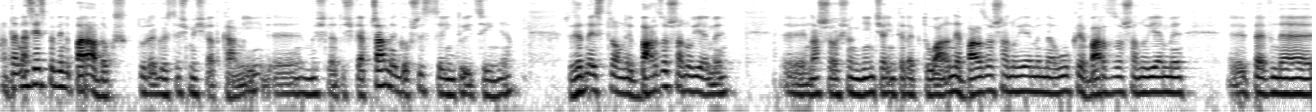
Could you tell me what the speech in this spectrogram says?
Natomiast jest pewien paradoks, którego jesteśmy świadkami. Y, myślę, doświadczamy go wszyscy intuicyjnie, że z jednej strony bardzo szanujemy y, nasze osiągnięcia intelektualne, bardzo szanujemy naukę, bardzo szanujemy y, pewne,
